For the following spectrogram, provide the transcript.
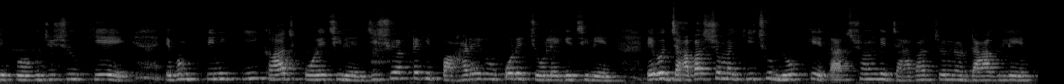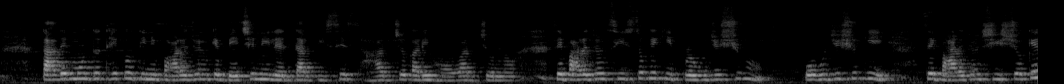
যে প্রভু যিশু কে এবং তিনি কি কাজ করেছিলেন? যিশু একটা কি পাহাড়ের উপরে চলে গেছিলেন এবং যাবার সময় কিছু লোককে তার সঙ্গে যাবার জন্য ডাকলেন। তাদের মধ্য থেকেও তিনি বারো জনকে বেছে নিলেন তার বিশেষ সাহায্যকারী হওয়ার জন্য। সেই বারো জন শিষ্যকে কি প্রভু যিশু প্রভু যিশু কি সে বারো জন শিষ্যকে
